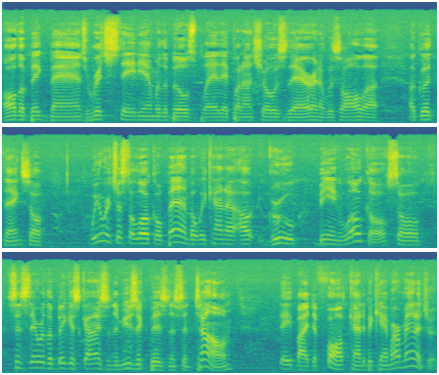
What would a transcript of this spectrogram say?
all the big bands. Rich Stadium where the Bills play. They put on shows there, and it was all a, a good thing. So we were just a local band, but we kind of outgrew being local. So since they were the biggest guys in the music business in town, they by default kind of became our manager.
